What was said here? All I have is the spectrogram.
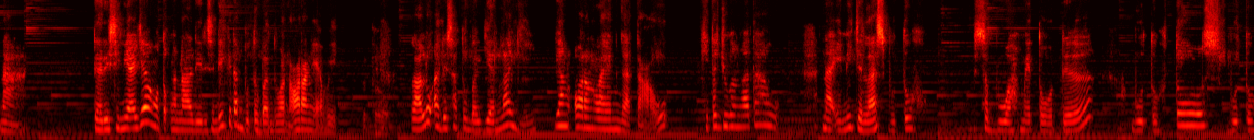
Nah, dari sini aja untuk kenal diri sendiri kita butuh bantuan orang ya, Wi. Betul. Lalu ada satu bagian lagi yang orang lain nggak tahu, kita juga nggak tahu. Nah, ini jelas butuh sebuah metode butuh tools, butuh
